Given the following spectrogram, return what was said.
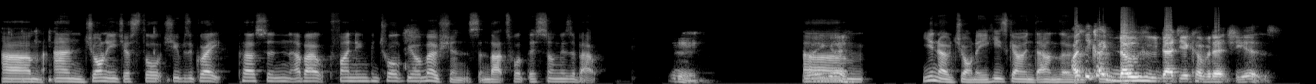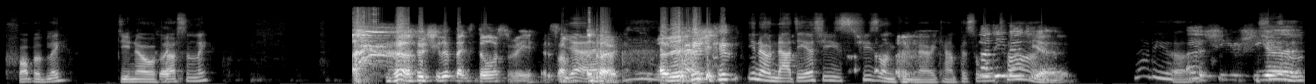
Um, and Jonny just thought she was a great person about finding control of your emotions, and that's what this song is about. Hmm. You. Um, you know Jonny, he's going down the. I think I know who Nadia Comaneci is. probably. Do you know her Like- personally? she lived next door to me. At some Yeah. No. I mean, You know Nadia, she's she's on Queen Mary campus all the time. Nadia. Nadia. Uh, she, she, She uh,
